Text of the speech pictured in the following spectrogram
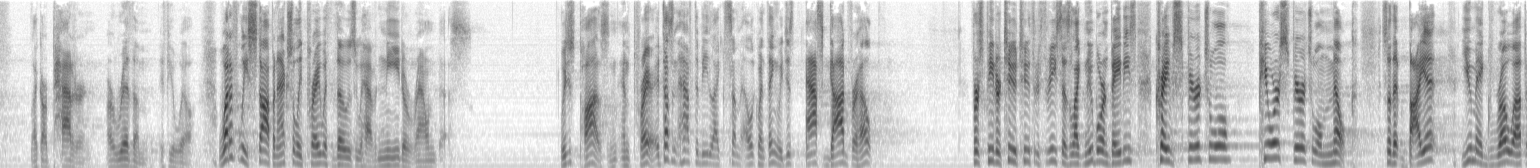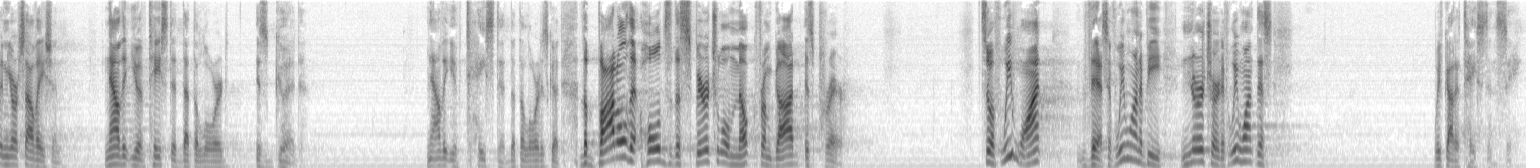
like our pattern, our rhythm, if you will? What if we stop and actually pray with those who have need around us? We just pause and, and pray. It doesn't have to be like some eloquent thing. We just ask God for help. 1 Peter 2 2 through 3 says, like newborn babies, crave spiritual, pure spiritual milk, so that by it you may grow up in your salvation, now that you have tasted that the Lord is good. Now that you've tasted that the Lord is good. The bottle that holds the spiritual milk from God is prayer. So if we want this, if we want to be nurtured, if we want this we've got to taste and see.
